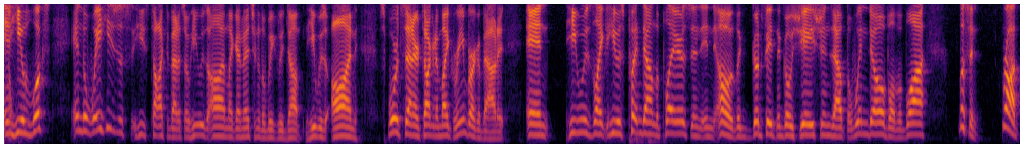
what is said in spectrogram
And oh. he looks, and the way he's just, he's talked about it. So he was on, like I mentioned in the weekly dump, he was on Sports Center talking to Mike Greenberg about it. And he was like, he was putting down the players and, and oh, the good faith negotiations out the window, blah, blah, blah. Listen, Rob,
